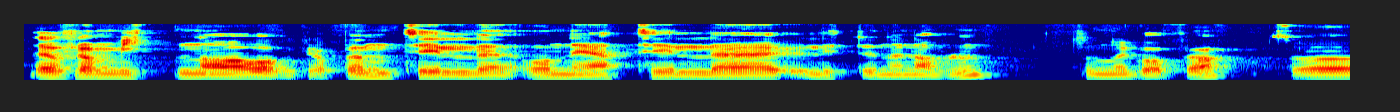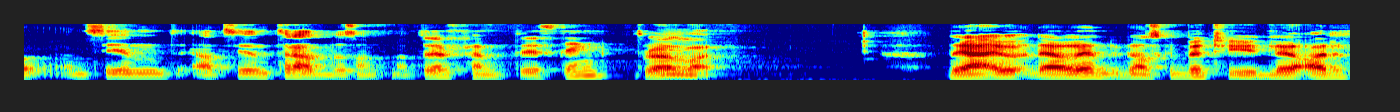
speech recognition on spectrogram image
det er jo fra midten av overkroppen til, og ned til eh, litt under navlen, som det går fra. Så en, siden, siden 30 cm, 50 sting, tror jeg det var. Det er, jo, det er jo et ganske betydelig arr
